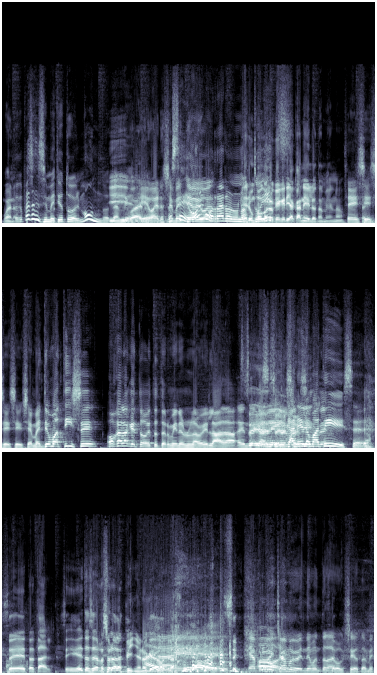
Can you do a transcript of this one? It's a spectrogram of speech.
bueno, Lo que pasa es que se metió todo el mundo Y también. bueno, Y bueno, No se sé, metió hoy borraron unos era un poco lo que quería Canelo también, ¿no? Sí, sí, sí, sí. Se metió Matisse. Ojalá que todo esto termine en una velada. Entre Sí, Canelo sí. Canelo Matisse. Sí, total. Sí, esto se resuelve a las piñas, no queda otra. Eh, Y aprovechamos y vendemos entrada de boxeo también.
